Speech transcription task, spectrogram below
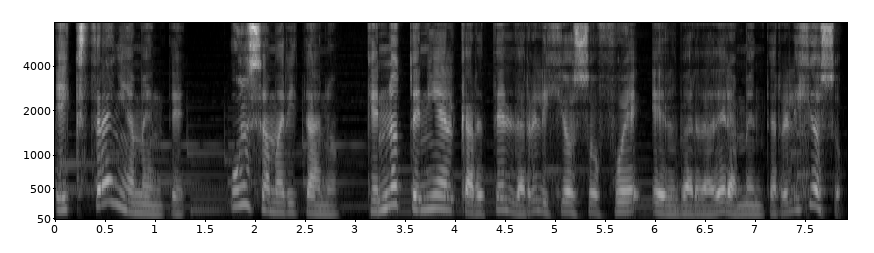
Extrañamente, un samaritano que no tenía el cartel de religioso fue el verdaderamente religioso.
